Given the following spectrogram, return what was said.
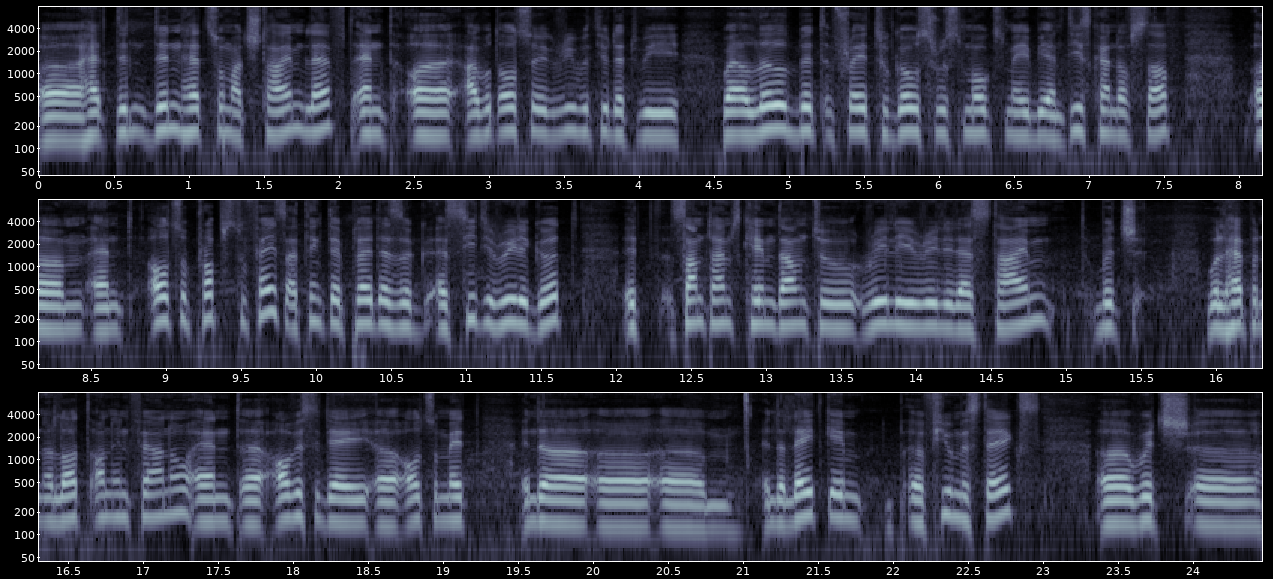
uh, had didn't didn't had so much time left, and uh, I would also agree with you that we were a little bit afraid to go through smokes maybe and these kind of stuff. Um, and also props to FaZe. I think they played as a as CT really good. It sometimes came down to really really less time, which will happen a lot on Inferno. And uh, obviously they uh, also made in the uh, um, in the late game a few mistakes, uh, which uh,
